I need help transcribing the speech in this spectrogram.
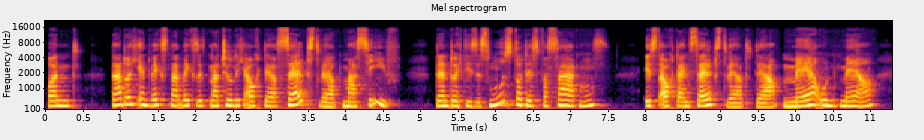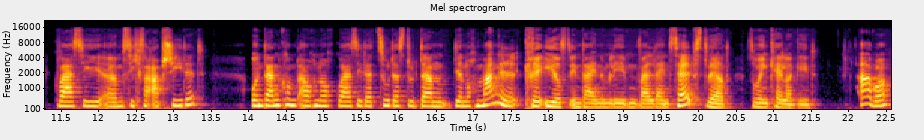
und dadurch entwechselt natürlich auch der Selbstwert massiv. Denn durch dieses Muster des Versagens ist auch dein Selbstwert, der mehr und mehr quasi ähm, sich verabschiedet. Und dann kommt auch noch quasi dazu, dass du dann dir noch Mangel kreierst in deinem Leben, weil dein Selbstwert so in den Keller geht. Aber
